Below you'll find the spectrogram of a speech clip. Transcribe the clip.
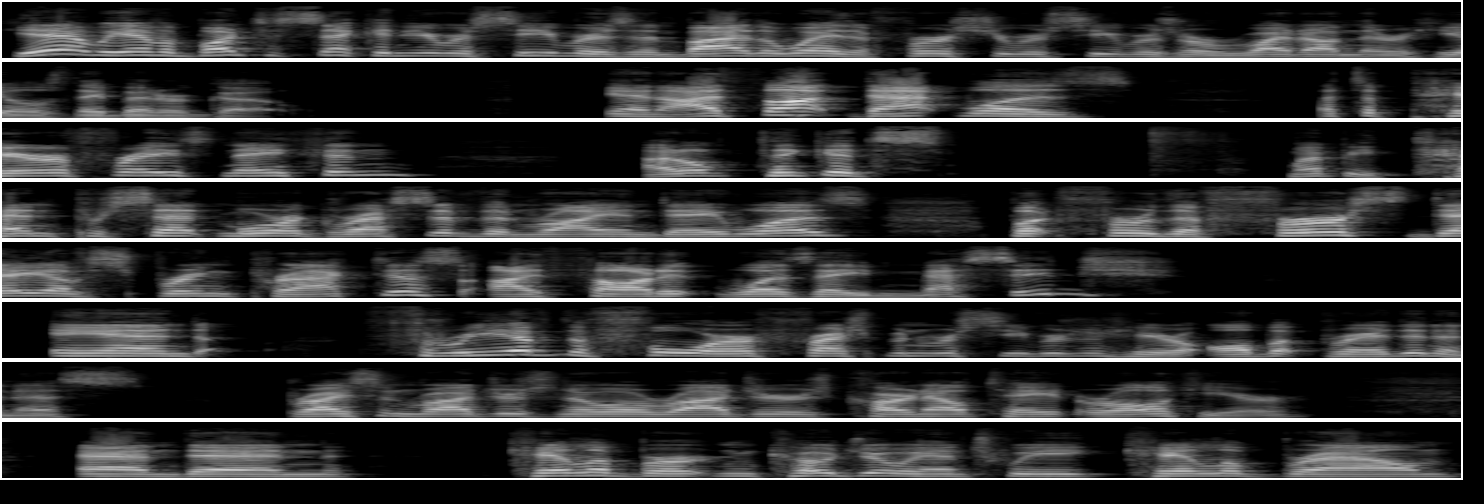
yeah, we have a bunch of second year receivers. And by the way, the first year receivers are right on their heels. They better go. And I thought that was, that's a paraphrase, Nathan. I don't think it's might be 10% more aggressive than Ryan Day was. But for the first day of spring practice, I thought it was a message. And three of the four freshman receivers are here, all but Brandon Inniss. Bryson Rogers, Noah Rogers, Carnell Tate are all here. And then Caleb Burton, Kojo Antwi, Caleb Brown,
